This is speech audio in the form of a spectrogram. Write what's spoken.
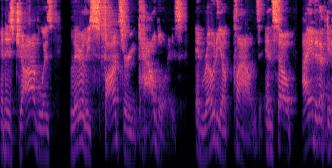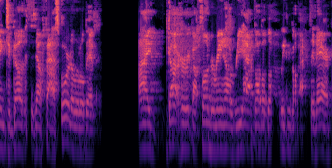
and his job was literally sponsoring cowboys and rodeo clowns. And so I ended up getting to go. This is now fast forward a little bit. I got hurt, got flown to Reno, rehab, blah, blah, blah. We can go back to there.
